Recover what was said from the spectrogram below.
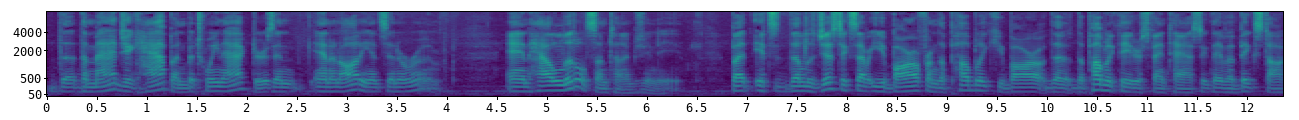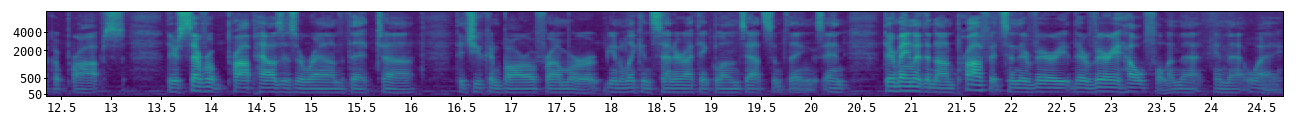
the the magic happen between actors and and an audience in a room, and how little sometimes you need. But it's the logistics of it. You borrow from the public. You borrow the the public theater is fantastic. They have a big stock of props. There's several prop houses around that uh, that you can borrow from, or you know Lincoln Center I think loans out some things, and they're mainly the nonprofits, and they're very they're very helpful in that in that way.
